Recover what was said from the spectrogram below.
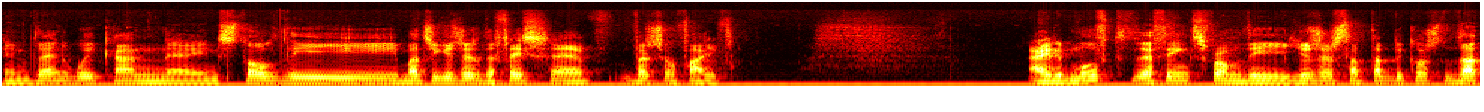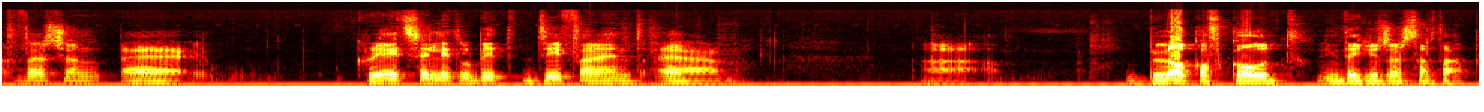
And then we can uh, install the Magic User Interface uh, version 5 I removed the things from the user startup because that version uh, creates a little bit different uh, uh, block of code in the user startup.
